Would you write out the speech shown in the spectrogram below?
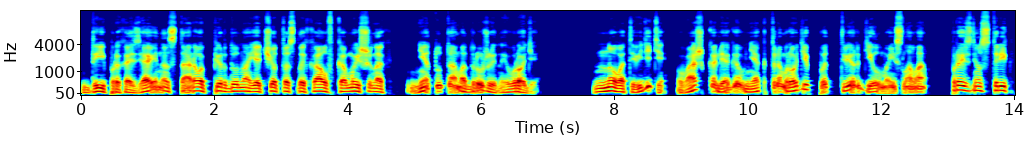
Да и про хозяина старого пердуна я что-то слыхал в Камышинах. Нету там от дружины вроде. Но вот видите, ваш коллега в некотором роде подтвердил мои слова, произнес старик.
